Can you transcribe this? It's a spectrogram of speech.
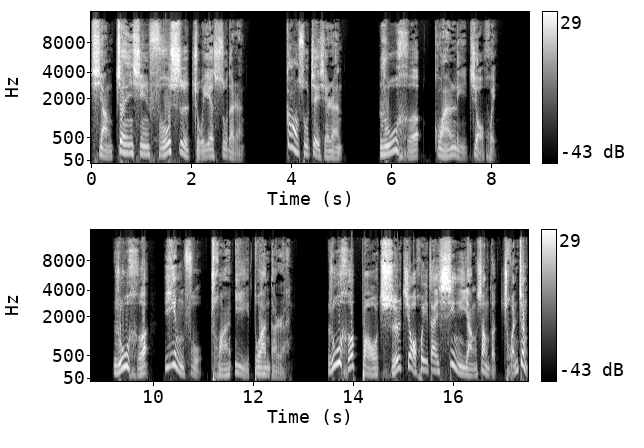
想真心服侍主耶稣的人，告诉这些人如何管理教会，如何应付。传异端的人如何保持教会在信仰上的纯正？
